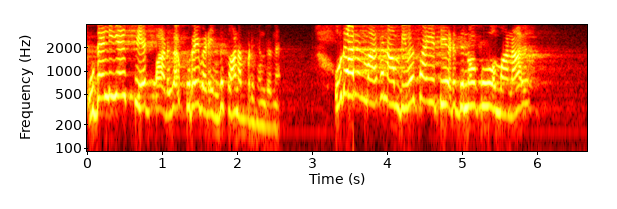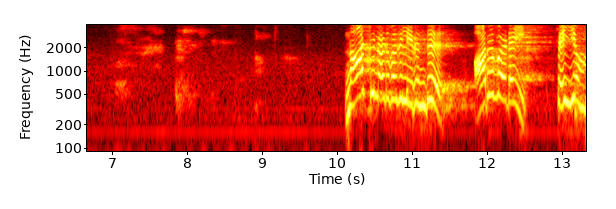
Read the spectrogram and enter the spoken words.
உடலியல் செயற்பாடுகள் குறைவடைந்து காணப்படுகின்றன. உதாரணமாக நாம் விவசாயத்தை எடுத்து நோக்குவோமானால் நாற்று நடுவதில் இருந்து அறுவடை செய்யும்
